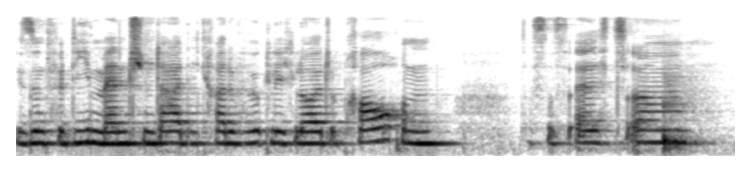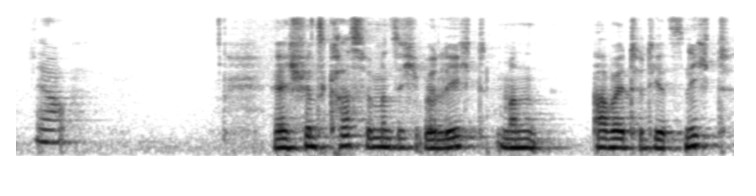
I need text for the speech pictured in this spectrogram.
die sind für die Menschen da, die gerade wirklich Leute brauchen. Das ist echt, ähm, ja. Ja, ich finde es krass, wenn man sich überlegt, man arbeitet jetzt nicht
